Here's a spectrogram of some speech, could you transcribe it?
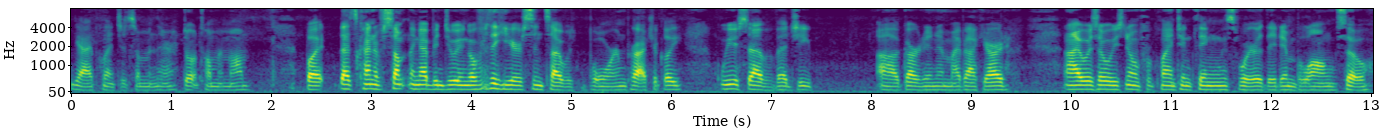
yeah, I planted some in there. Don't tell my mom. But that's kind of something I've been doing over the years since I was born, practically. We used to have a veggie uh, garden in my backyard. And I was always known for planting things where they didn't belong. So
